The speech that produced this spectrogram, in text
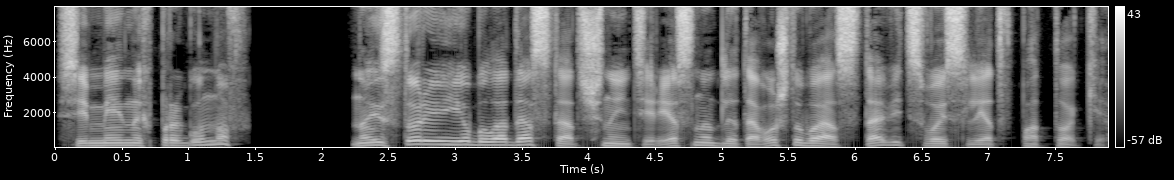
Семейных прыгунов? Но история ее была достаточно интересна для того, чтобы оставить свой след в потоке.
